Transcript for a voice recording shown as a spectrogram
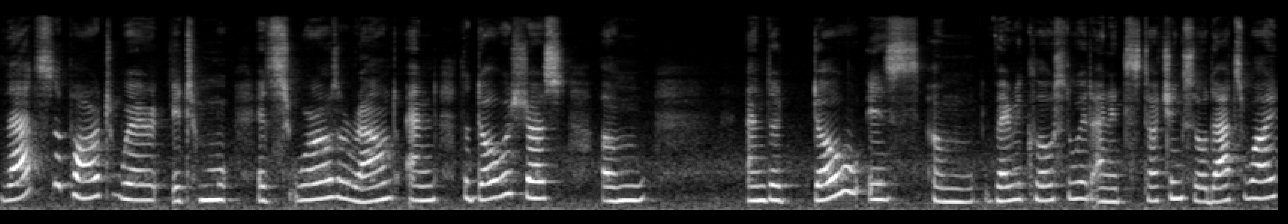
That's the part where it it swirls around and the dough is just um and the dough is um, very close to it and it's touching so that's why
